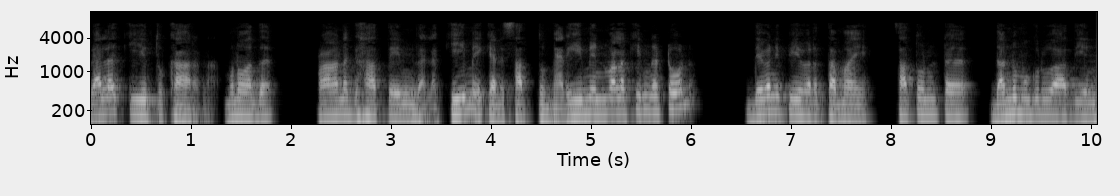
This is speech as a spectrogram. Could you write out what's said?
වැළකී යුතු කාරණා. මොනවද? ප්‍රාණඝාතයෙන් වැළකීම, ඒ කියන්නේ සත්තු මැරීමෙන් වළකින්නට ඕන. දෙවැනි පියවර තමයි සතුන්ට දඬු මුගුරු ආදියෙන්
